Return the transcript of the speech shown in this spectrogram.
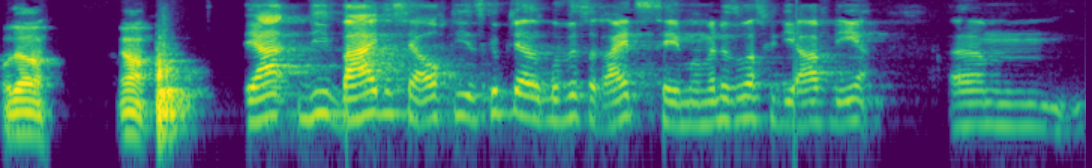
Oder, ja. Ja, die Wahrheit ist ja auch die, es gibt ja gewisse Reizthemen und wenn du sowas wie die AfD, ähm,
